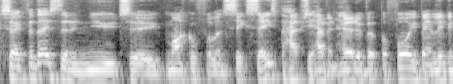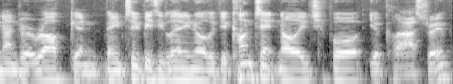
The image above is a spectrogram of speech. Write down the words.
so, for those that are new to Michael Fullan's Six C's, perhaps you haven't heard of it before, you've been living under a rock and been too busy learning all of your content knowledge for your classroom.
